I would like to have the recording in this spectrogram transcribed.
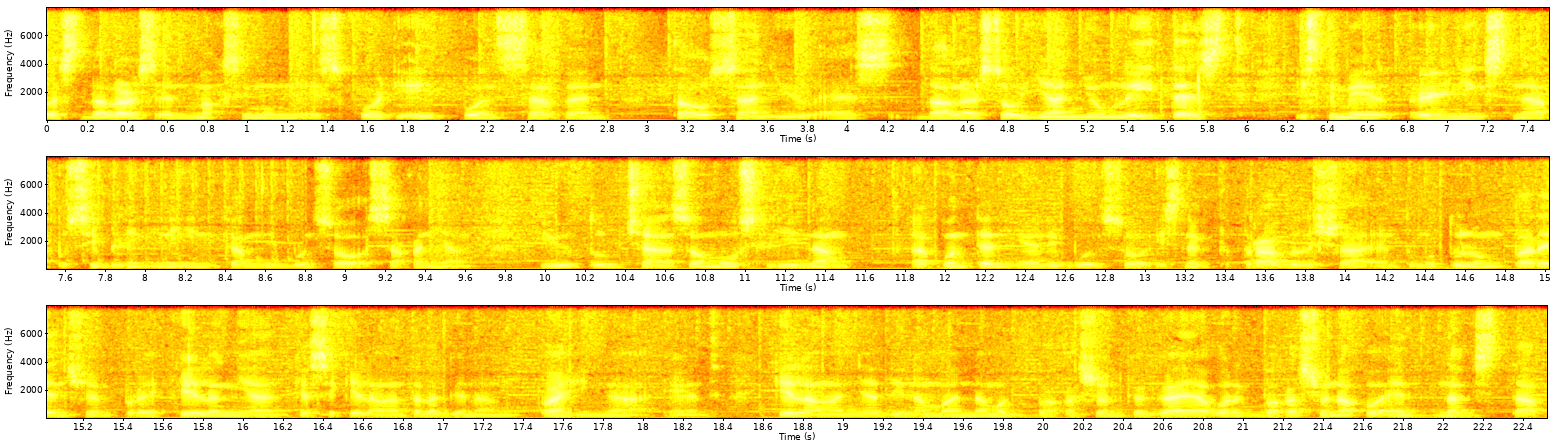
US dollars and maximum niya is 48.7 thousand US dollars. So yan yung latest estimated earnings na posibleng ini-income ni Bunso sa kanyang YouTube channel. So mostly ng uh, content niya ni Bunso is nagta-travel siya and tumutulong pa rin syempre. Kailang yan kasi kailangan talaga ng pahinga and kailangan niya din naman na magbakasyon. Kagaya ako nagbakasyon ako and nag-stop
